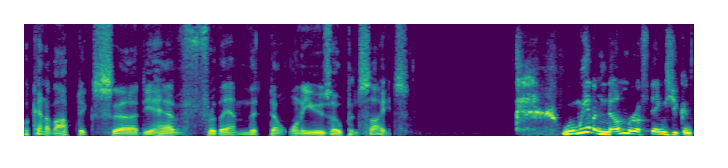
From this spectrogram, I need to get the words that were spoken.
What kind of optics uh, do you have for them that don't want to use open sights? Well, we have a number of things you can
